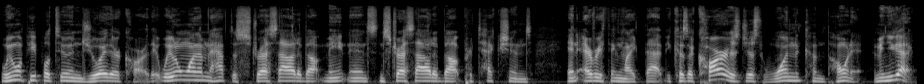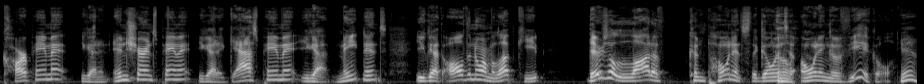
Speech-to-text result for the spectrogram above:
We want people to enjoy their car. That we don't want them to have to stress out about maintenance and stress out about protections and everything like that because a car is just one component. I mean, you got a car payment, you got an insurance payment, you got a gas payment, you got maintenance, you got all the normal upkeep. There's a lot of components that go into oh. owning a vehicle. Yeah.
